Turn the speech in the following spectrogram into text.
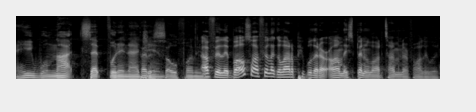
and he will not set foot in that, That gym. is so funny. I feel it, but also I feel like a lot of people that are on, they spend a lot of time in North Hollywood.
